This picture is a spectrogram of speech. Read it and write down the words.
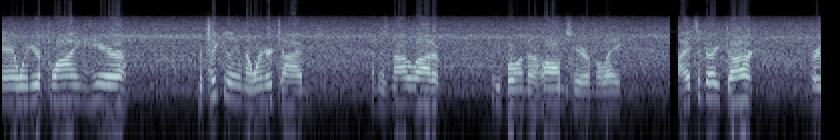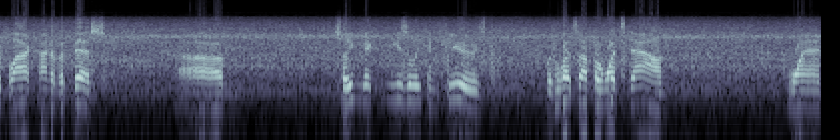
And when you're flying here, particularly in the wintertime, and there's not a lot of people in their homes here in the lake, uh, it's a very dark, very black kind of abyss. Um, so you can get easily confused with what's up and what's down when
